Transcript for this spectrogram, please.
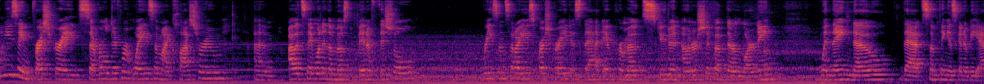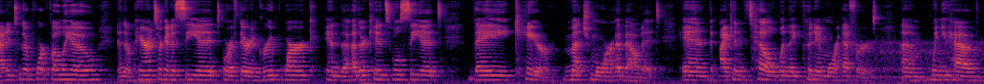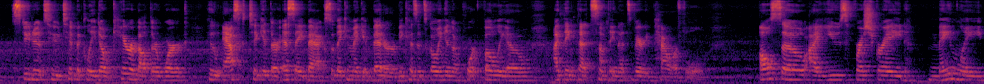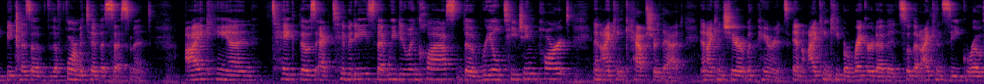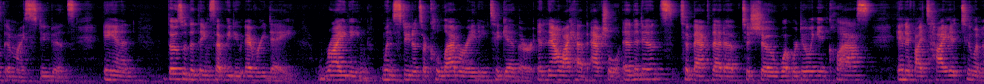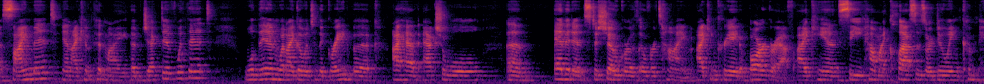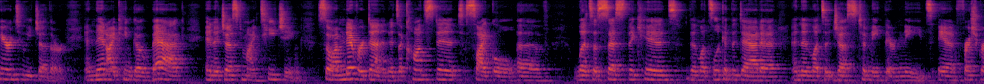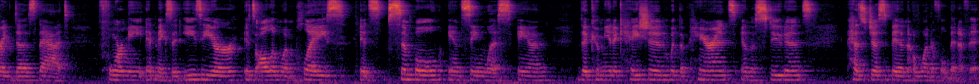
I'm using Fresh Grade several different ways in my classroom. Um, I would say one of the most beneficial reasons that I use Fresh Grade is that it promotes student ownership of their learning. When they know that something is going to be added to their portfolio and their parents are going to see it, or if they're in group work and the other kids will see it, they care much more about it. And I can tell when they put in more effort. Um, when you have students who typically don't care about their work, who ask to get their essay back so they can make it better because it's going in their portfolio, I think that's something that's very powerful. Also, I use Fresh Grade mainly because of the formative assessment. I can take those activities that we do in class, the real teaching part, and I can capture that and I can share it with parents and I can keep a record of it so that I can see growth in my students. And those are the things that we do every day. Writing when students are collaborating together, and now I have actual evidence to back that up to show what we're doing in class. And if I tie it to an assignment and I can put my objective with it, well, then when I go into the grade book, I have actual um, evidence to show growth over time. I can create a bar graph. I can see how my classes are doing compared to each other. And then I can go back and adjust my teaching. So I'm never done. It's a constant cycle of let's assess the kids, then let's look at the data, and then let's adjust to meet their needs. And Fresh Grade does that for me. It makes it easier. It's all in one place. It's simple and seamless. And the communication with the parents and the students has just been a wonderful benefit.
